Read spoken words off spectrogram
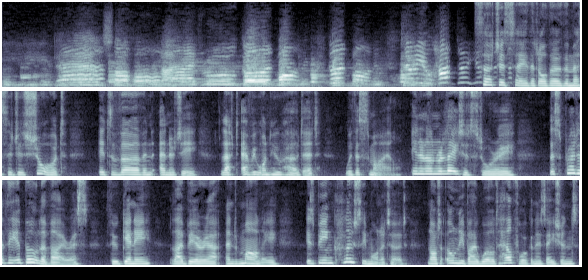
We dance the whole night through. Good morning. Good morning. Do you how do you Searchers say that although the message is short, its verve and energy left everyone who heard it with a smile. In an unrelated story, the spread of the Ebola virus through Guinea, Liberia, and Mali is being closely monitored not only by World Health Organizations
